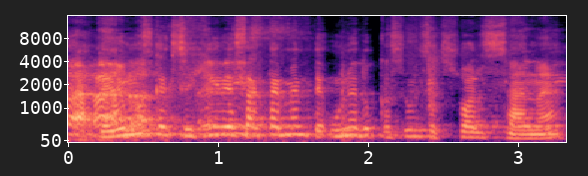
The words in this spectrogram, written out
Tenemos que exigir exactamente una educación sexual sana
